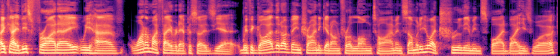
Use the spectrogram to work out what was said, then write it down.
Okay, this Friday we have one of my favorite episodes yet with a guy that I've been trying to get on for a long time and somebody who I truly am inspired by his work.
